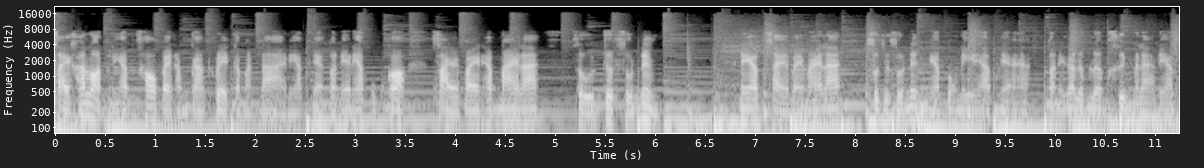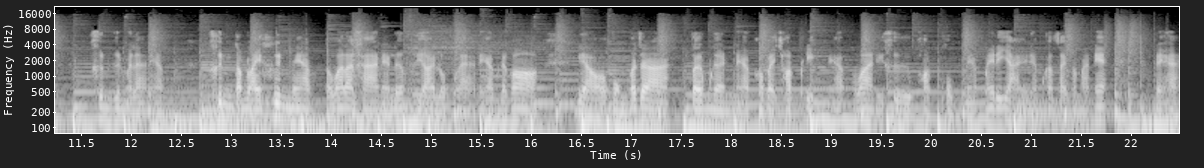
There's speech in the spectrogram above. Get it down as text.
ใส่ค่าหลอดนะครับเข้าไปทำการเทรดกับมันได้นะครับเนี่ยตอนนี้นะครับผมก็ใส่ไปนะครับไม้ละ 0.01นะครับใส่ใบไม้ละ 0.01นะครับตรงนี้นะครับเนี่ยฮะตอนนี้ก็เริ่มเริ่มขึ้นมาแล้วนะครับขึ้นขึ้นมาแล้วนะครับขึ้นกำไรขึ้นนะครับแต่ว่าราคาเนี่ยเริ่มทยอยลงแล้วนะครับ แล้วก็เดี๋ยวผมก็จะเติมเงินนะครับเข้าไปช็อตปลีกนะครับ เพราะว่านี่คือพอร์ตผมเนี่ยไม่ได้ใหญ่นะครับก็ใส่ประมาณเนี้ยนะฮะ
